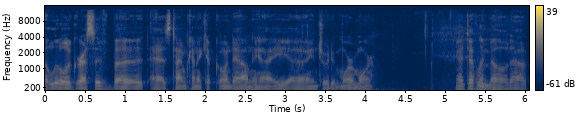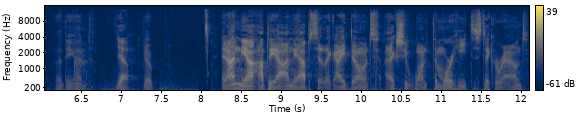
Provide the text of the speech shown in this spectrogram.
a little aggressive, but as time kind of kept going down, I uh, enjoyed it more and more. Yeah, it definitely mellowed out at the end. Yeah, Yep. And I'm the I'll be I'm the opposite. Like I don't. I actually want the more heat to stick around.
